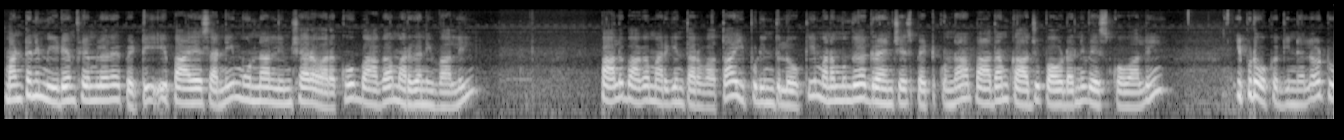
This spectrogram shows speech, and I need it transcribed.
మంటని మీడియం ఫ్లేమ్లోనే పెట్టి ఈ పాయసాన్ని మూడు నాలుగు నిమిషాల వరకు బాగా మరగనివ్వాలి. పాలు బాగా మరిగిన తర్వాత ఇప్పుడు ఇందులోకి మనం ముందుగా గ్రైండ్ చేసి పెట్టుకున్న బాదం కాజు పౌడర్ని వేసుకోవాలి. ఇప్పుడు ఒక గిన్నెలో టూ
